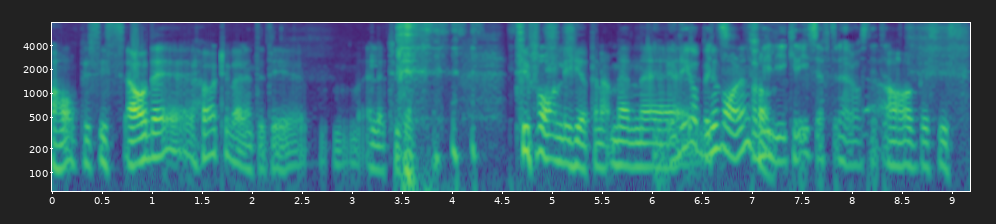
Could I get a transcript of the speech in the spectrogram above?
ja precis. Ja det hör tyvärr inte till Eller tyvärr Till vanligheterna men blev det eh, jobbigt, nu var det en sån. Familjekris efter det här avsnittet. Ja precis.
